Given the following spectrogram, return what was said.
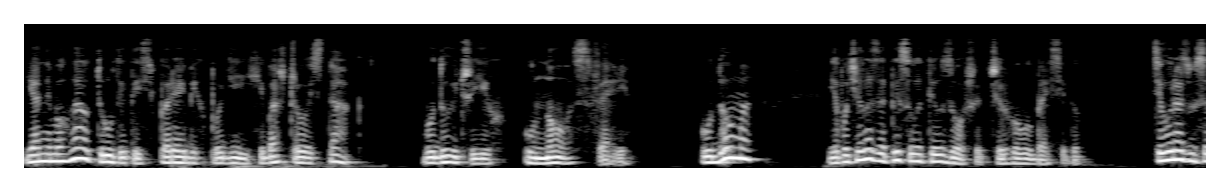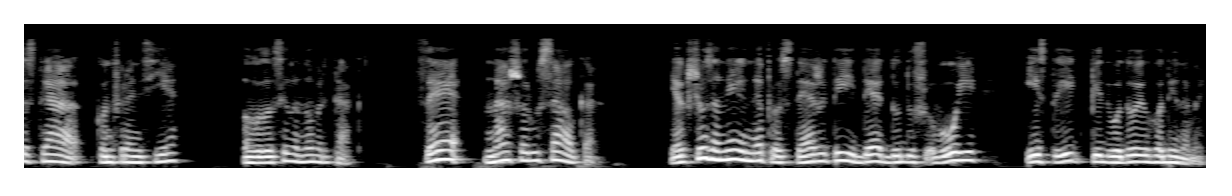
Я не могла отрутитись в перебіг подій, хіба що ось так, будуючи їх у ноосфері. Удома я почала записувати в зошит чергову бесіду. Цього разу сестра конференсьє оголосила номер так: це наша русалка. Якщо за нею не простежити, йде до душової і стоїть під водою годинами.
